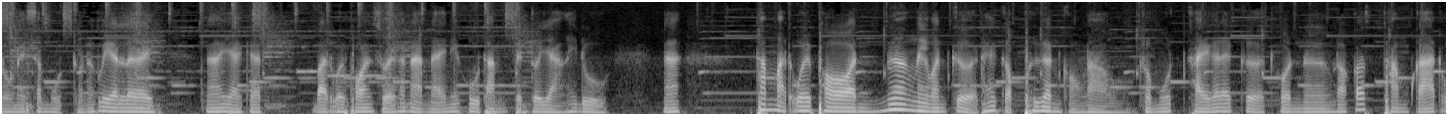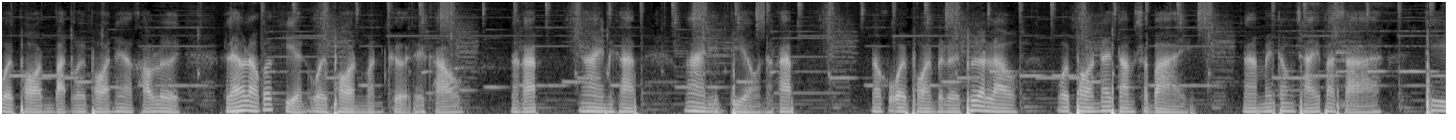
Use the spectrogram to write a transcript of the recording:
ลงในสมุดของนักเรียนเลยนะอยากจะบัตรอวยพรสวยขนาดไหนนี่ครูทำเป็นตัวอย่างให้ดูนะ ทำบัตรอวยพรเนื่องในวันเกิดให้กับเพื่อนของเรา สมมุติใครก็ได้เกิดคนหนึ่งเราก็ทำการ์ดอวยพร บัตรอวยพรให้เขาเลย แล้วเราก็เขียนอวยพรวันเกิดให้เขานะครับ ง่ายไหมครับ ง่ายนิดเดียวนะครับ เราก็อวยพรไปเลยเพื่อนเราอวยพรได้ตามสบายนะไม่ต้องใช้ภาษาที่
